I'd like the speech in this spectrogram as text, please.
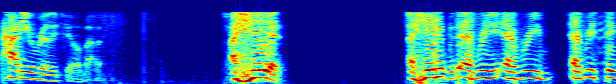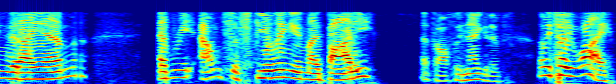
how do you really feel about it? I hate it. I hate it with every every everything that I am, every ounce of feeling in my body. That's awfully negative. Let me tell you why.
